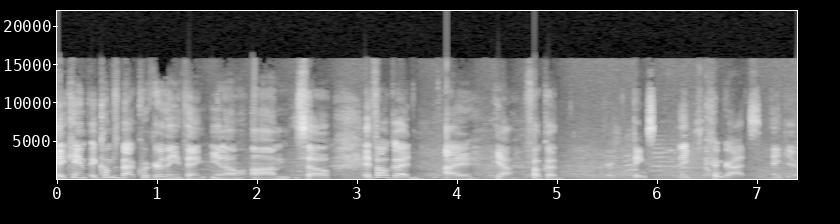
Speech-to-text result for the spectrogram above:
it came, it comes back quicker than you think, you know. Um, so it felt good. I, yeah, felt good. Thanks. Thanks. So Congrats. Thank you.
